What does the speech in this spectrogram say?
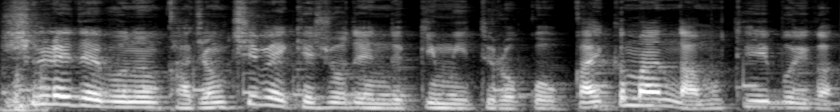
실내 대부는 가정집에 개조된 느낌이 들었고 깔끔한 나무 테이블과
